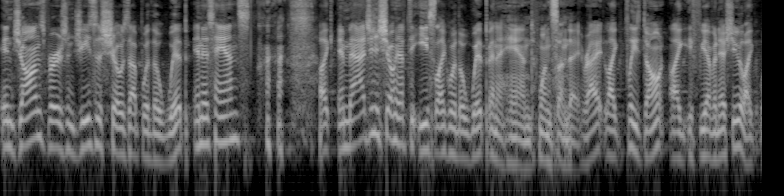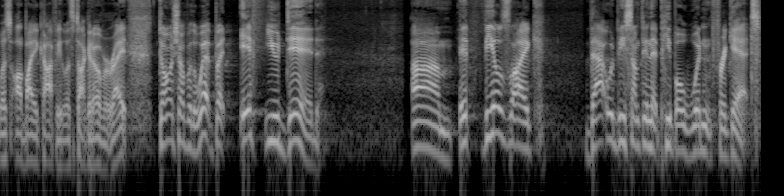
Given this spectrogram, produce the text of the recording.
In John's version, Jesus shows up with a whip in his hands. like, imagine showing up to Eastlake with a whip in a hand one Sunday, right? Like, please don't. Like, if you have an issue, like, let's, I'll buy you coffee. Let's talk it over, right? Don't show up with a whip. But if you did, um, it feels like that would be something that people wouldn't forget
